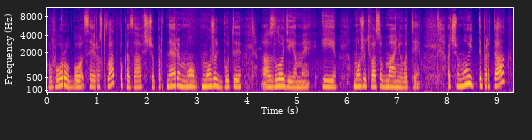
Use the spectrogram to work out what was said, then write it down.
говорю, бо цей розклад показав, що партнери можуть бути злодіями і можуть вас обманювати. А чому тепер так?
